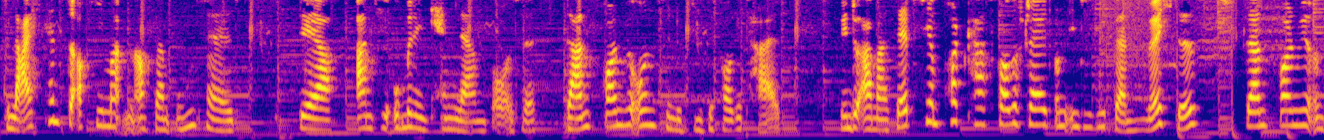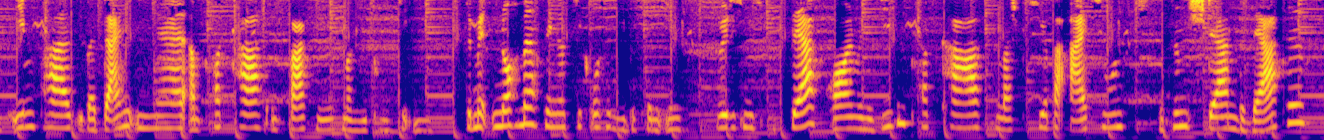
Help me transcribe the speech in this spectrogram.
Vielleicht kennst du auch jemanden aus deinem Umfeld, der Antje unbedingt kennenlernen sollte. Dann freuen wir uns, wenn du diese Folge teilst. Wenn du einmal selbst hier im Podcast vorgestellt und interviewt werden möchtest, dann freuen wir uns ebenfalls über deine E-Mail am Podcast in frag-marie.de. Damit noch mehr Singles die große Liebe finden, würde ich mich sehr freuen, wenn du diesen Podcast zum Beispiel hier bei iTunes mit 5 Sternen bewertest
